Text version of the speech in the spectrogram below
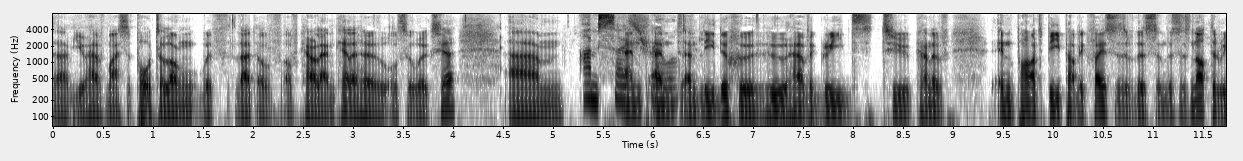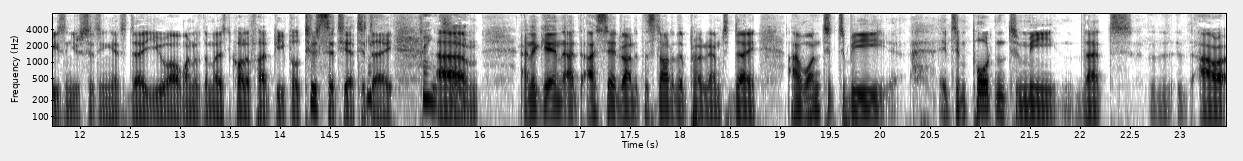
uh, you have my support along with that of of Carol Ann Kelleher who also works here. Um, I'm so and, thrilled. and and Lee Duchu, who have agreed to kind of, in part, be public faces of this. And this is not the reason you're sitting here today. You are one of the most qualified people to sit here today. Thank you. Um, and again, I, I said right at the start of the program today, I wanted to be. It's important to me that th- our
